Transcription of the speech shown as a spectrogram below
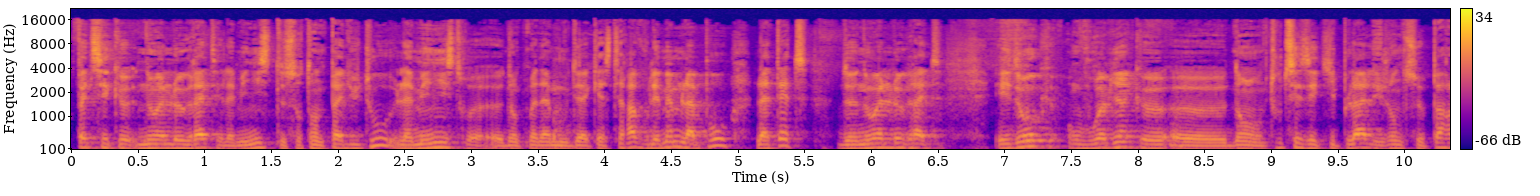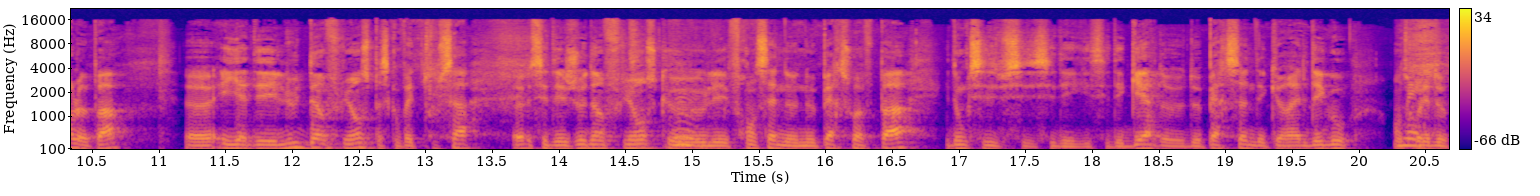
En fait, c'est que Noël Legrette et la ministre ne s'entendent pas du tout. La ministre, euh, donc Madame Oudéa Castera, voulait même la peau, la tête de Noël Legrette. Et donc, on voit bien que dans toutes ces équipes-là, les gens ne se parlent pas. Euh, et il y a des luttes d'influence parce qu'en fait tout ça, euh, c'est des jeux d'influence que mm. les Français ne, ne, perçoivent pas. Et donc c'est des, des, guerres de, de, personnes, des querelles d'ego entre les deux.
